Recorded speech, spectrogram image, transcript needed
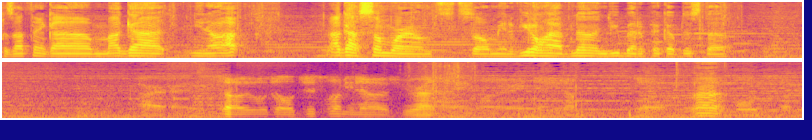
Because I think um, I got, you know, I, I got some rounds. So, I mean, if you don't have none, you better pick up this stuff. alright. So, they'll just let me know if you run out of ammo or anything, you know? So, Alright. bullets, let me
